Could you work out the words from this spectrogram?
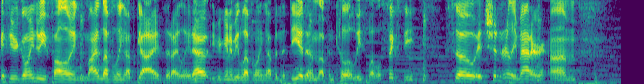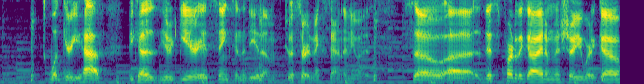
if you're going to be following my leveling up guide that I laid out, you're going to be leveling up in the diadem up until at least level 60. So it shouldn't really matter um, what gear you have because your gear is synced in the diadem to a certain extent, anyways. So uh, this part of the guide, I'm going to show you where to go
